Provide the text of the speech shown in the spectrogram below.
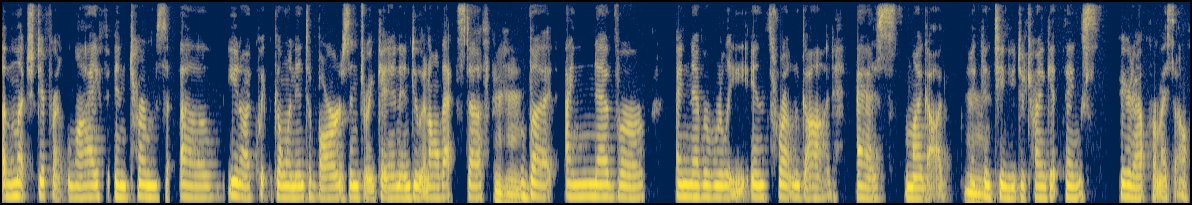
a much different life in terms of, you know, I quit going into bars and drinking and doing all that stuff Mhm. but I never I never really enthroned God as my God. Mm. I continued to try and get things figured out for myself.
